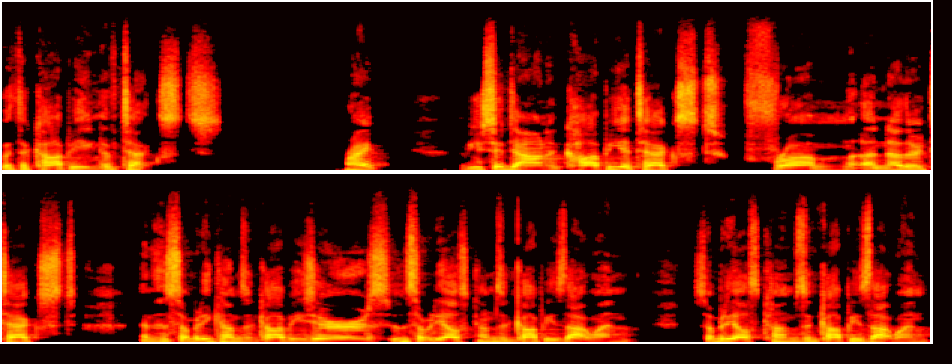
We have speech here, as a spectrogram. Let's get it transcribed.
with the copying of texts. right? If you sit down and copy a text from another text, and then somebody comes and copies yours, and somebody else comes and copies that one, somebody else comes and copies that one.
